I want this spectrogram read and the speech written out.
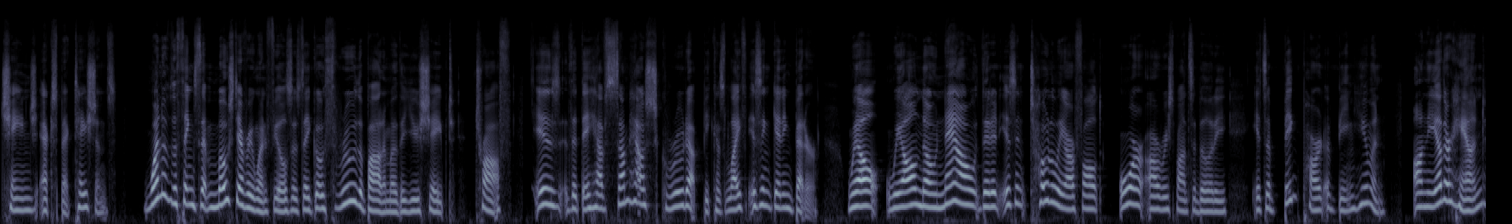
change expectations. One of the things that most everyone feels as they go through the bottom of the U shaped trough is that they have somehow screwed up because life isn't getting better. Well, we all know now that it isn't totally our fault or our responsibility. It's a big part of being human. On the other hand,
